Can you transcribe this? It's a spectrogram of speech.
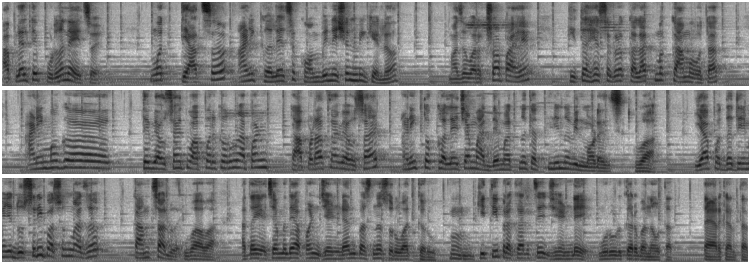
आपल्याला ते पुढं न्यायचं आहे मग त्याचं आणि कलेचं कॉम्बिनेशन मी केलं. माझं वर्कशॉप आहे. तिथं हे सगळं कलात्मक कामं होतात. आणि मग ते व्यवसायात वापर करून आपण कापडाचा व्यवसाय आणि तो कलेच्या माध्यमातून त्यातली नवीन मॉडेल्स वा. या पद्धतीने म्हणजे दुसरीपासून माझं काम चालू आहे. वा वा. आता याच्यामध्ये आपण झेंड्यांपासून सुरुवात करू. किती प्रकारचे झेंडे मुरुडकर बनवतात तयार करतात?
